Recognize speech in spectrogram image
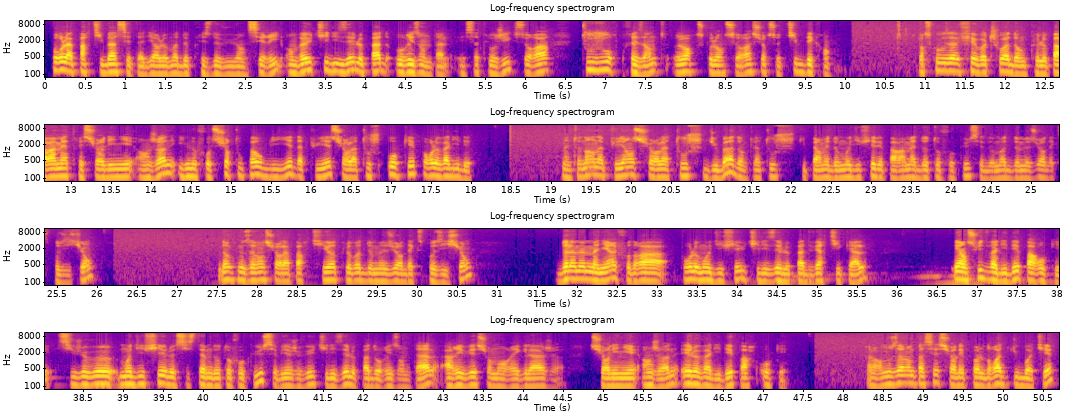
Pour la partie basse, c'est-à-dire le mode de prise de vue en série, on va utiliser le pad horizontal. Et cette logique sera toujours présente lorsque l'on sera sur ce type d'écran. Lorsque vous avez fait votre choix, donc le paramètre est surligné en jaune, il ne faut surtout pas oublier d'appuyer sur la touche OK pour le valider. Maintenant, en appuyant sur la touche du bas, donc la touche qui permet de modifier les paramètres d'autofocus et de mode de mesure d'exposition, donc nous avons sur la partie haute le mode de mesure d'exposition. De la même manière, il faudra, pour le modifier, utiliser le pad vertical et ensuite valider par OK. Si je veux modifier le système d'autofocus, eh je vais utiliser le pad horizontal, arriver sur mon réglage surligné en jaune et le valider par OK. Alors nous allons passer sur l'épaule droite du boîtier.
